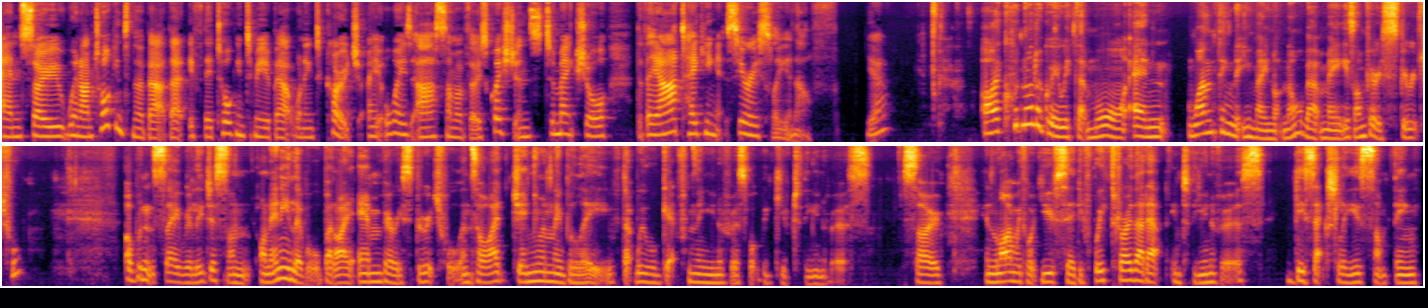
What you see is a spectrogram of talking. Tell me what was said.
And so when I'm talking to them about that, if they're talking to me about wanting to coach, I always ask some of those questions to make sure that they are taking it seriously enough. Yeah. I could not agree with that more. And one thing that you may not know about me is I'm very spiritual. I wouldn't say religious on, on any level, but I am very spiritual. And so I genuinely believe that we will get from the universe what we give to the universe. So, in line with what you've said, if we throw that out into the universe, this actually is something,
